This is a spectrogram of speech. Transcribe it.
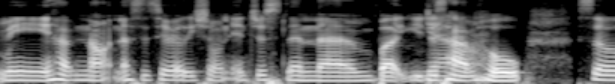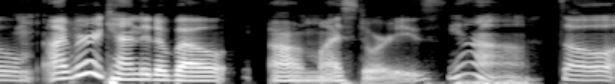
may have not necessarily shown interest in them, but you just have hope. So I'm very candid about um, my stories. Yeah. So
